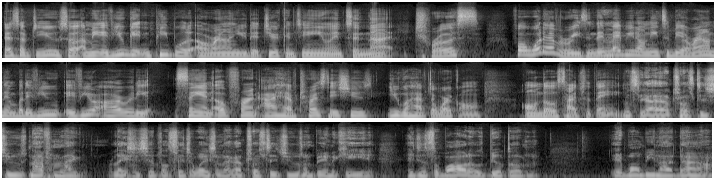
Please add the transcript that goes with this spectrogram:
That's up to you. So I mean, if you getting people around you that you're continuing to not trust for whatever reason, then maybe you don't need to be around them. But if you if you're already saying upfront, I have trust issues, you're gonna have to work on on those types of things. But see, I have trust issues not from like relationships or situations. I got trust issues from being a kid. It's just a wall that was built up and it won't be knocked down.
